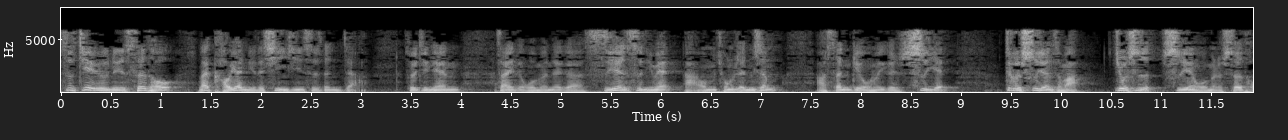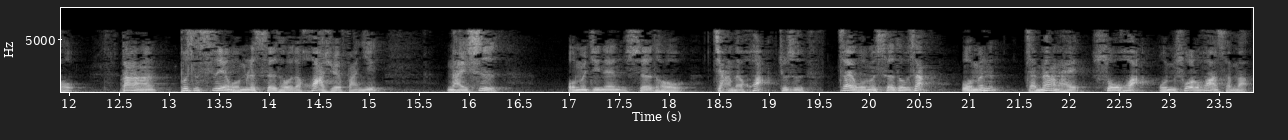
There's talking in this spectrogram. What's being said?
是借由你的舌头来考验你的信心是真假。所以今天在我们那个实验室里面啊，我们从人生啊，神给我们一个试验，这个试验什么？就是试验我们的舌头。当然不是试验我们的舌头的化学反应，乃是我们今天舌头讲的话，就是在我们舌头上，我们怎么样来说话，我们说的话什么。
